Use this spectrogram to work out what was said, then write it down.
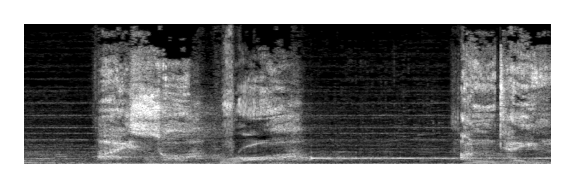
I saw raw, untamed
